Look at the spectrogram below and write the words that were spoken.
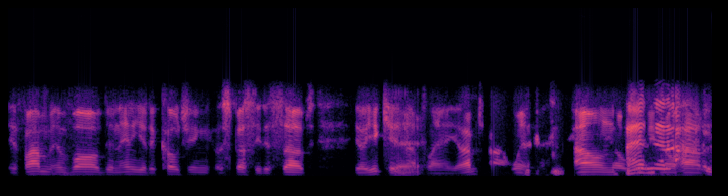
if I'm involved in any of the coaching, especially the subs, yo, your kid Yeah. not playing. Yo, I'm trying to win. Man. I don't know I really know know how to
